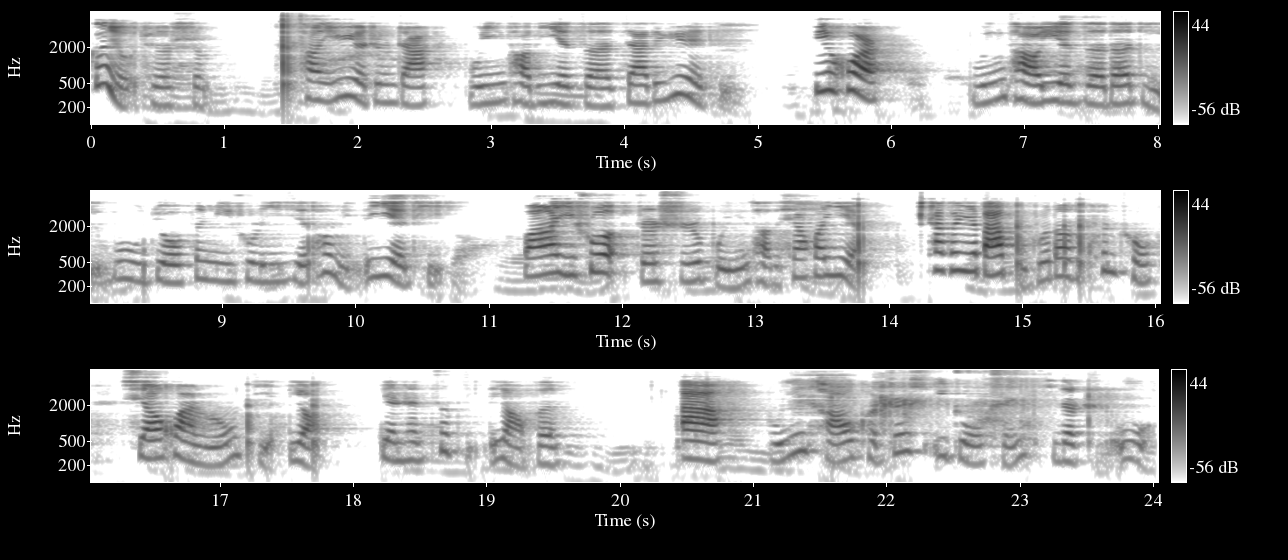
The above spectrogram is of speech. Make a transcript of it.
更有趣的是，苍蝇越挣扎，捕蝇草的叶子夹得越紧。一会儿，捕蝇草叶子的底部就分泌出了一些透明的液体。王阿姨说：“这是捕蝇草的消化液，它可以把捕捉到的昆虫消化溶解掉，变成自己的养分。”啊，捕蝇草可真是一种神奇的植物。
